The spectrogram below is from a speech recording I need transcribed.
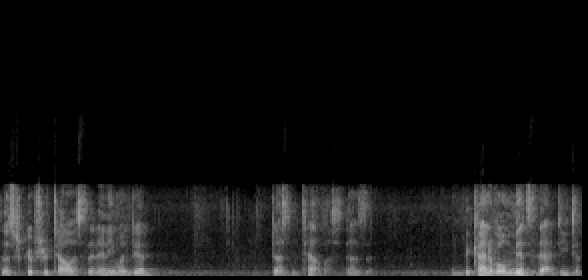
Does Scripture tell us that anyone did? Doesn't tell us, does it? It kind of omits that detail.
